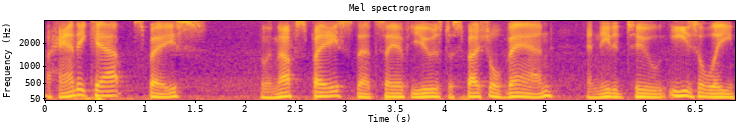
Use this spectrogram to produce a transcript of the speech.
a handicap space with enough space that, say, if you used a special van and needed to easily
